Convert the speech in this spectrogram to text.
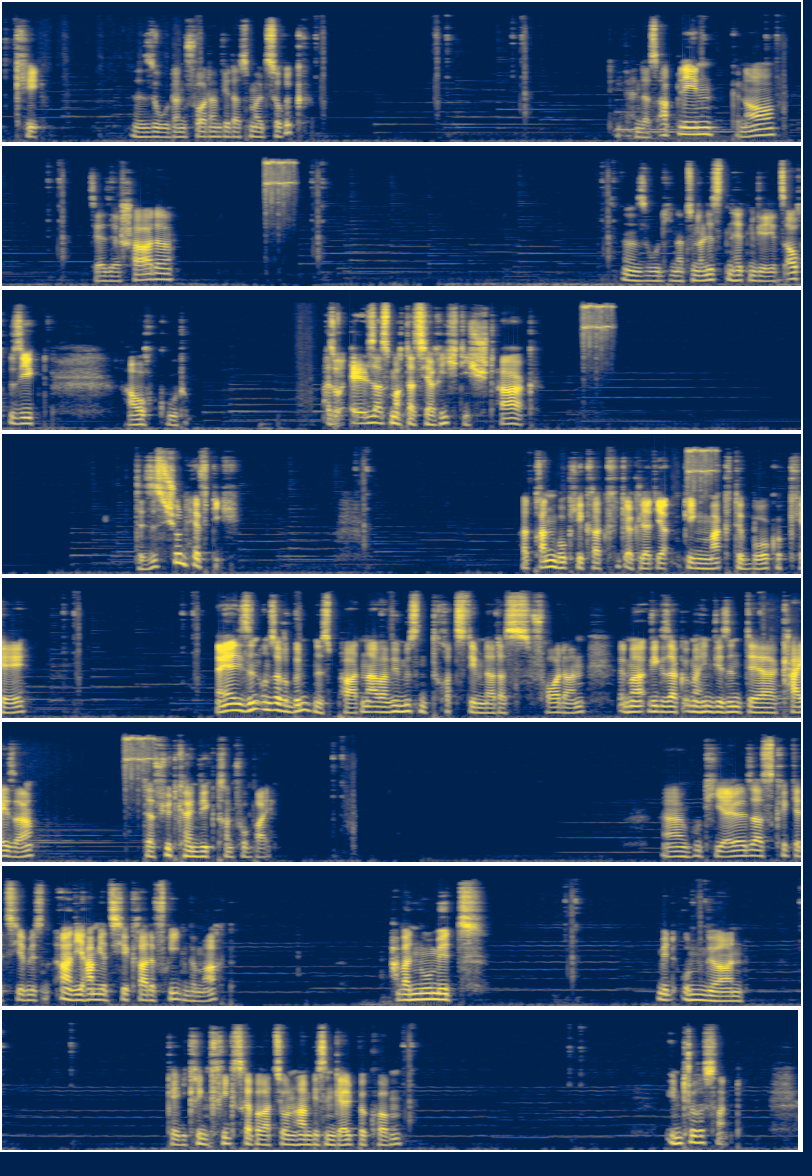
Okay. So, dann fordern wir das mal zurück. Die werden das ablehnen, genau. Sehr, sehr schade. So, die Nationalisten hätten wir jetzt auch besiegt. Auch gut. Also Elsass macht das ja richtig stark. Das ist schon heftig. Hat Brandenburg hier gerade Krieg erklärt? Ja, gegen Magdeburg, okay. Naja, die sind unsere Bündnispartner, aber wir müssen trotzdem da das fordern. Immer, wie gesagt, immerhin, wir sind der Kaiser. Da führt kein Weg dran vorbei. Ja, gut, hier Elsass kriegt jetzt hier ein bisschen... Ah, die haben jetzt hier gerade Frieden gemacht. Aber nur mit... Mit Ungarn. Okay, die kriegen Kriegsreparationen, haben ein bisschen Geld bekommen. Interessant.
